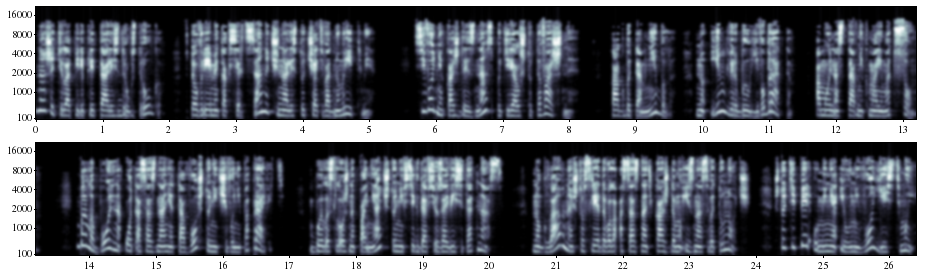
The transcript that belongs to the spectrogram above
Наши тела переплетались друг с другом, в то время как сердца начинали стучать в одном ритме. Сегодня каждый из нас потерял что-то важное. Как бы там ни было, но Ингвер был его братом, а мой наставник моим отцом. Было больно от осознания того, что ничего не поправить. Было сложно понять, что не всегда все зависит от нас. Но главное, что следовало осознать каждому из нас в эту ночь, что теперь у меня и у него есть мы.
